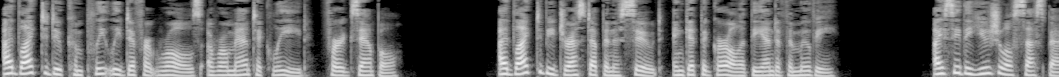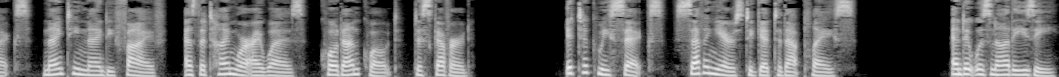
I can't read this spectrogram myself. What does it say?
I'd like to do completely different roles a romantic lead, for example. I'd like to be dressed up in a suit and get the girl at the end of the movie. I see the usual suspects, 1995, as the time where I was, quote-unquote, discovered. It took me six, seven years to get to that place. And it was not easy.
